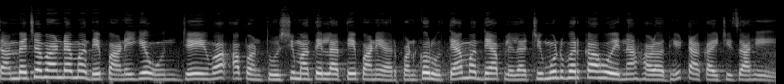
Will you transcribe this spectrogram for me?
तांब्याच्या भांड्यामध्ये पाणी घेऊन जेव्हा आपण तुळशी मातेला ते पाणी अर्पण करू त्यामध्ये आपल्याला चिमूटभर का होईना हळद ही टाकायचीच आहे.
